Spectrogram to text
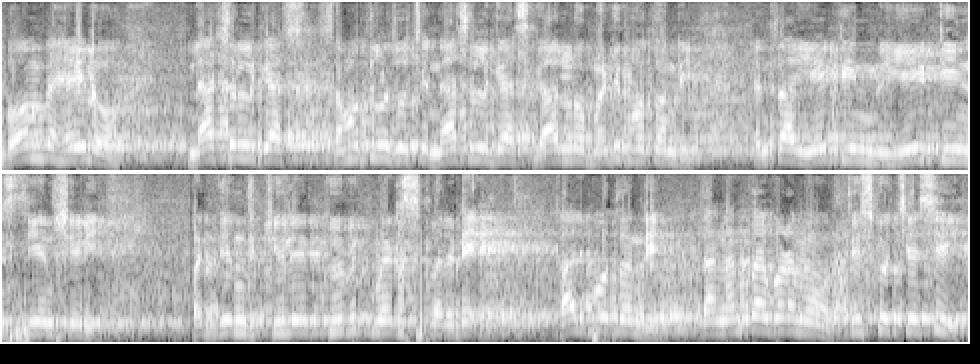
బాంబే హైలో న్యాచురల్ గ్యాస్ సముద్రం నుంచి వచ్చే న్యాచురల్ గ్యాస్ గాలిలో మండిపోతుంది. ఎంత? Eighteen eighteen CMCD. పద్దెనిమిది క్యూలే క్యూబిక్ మీటర్స్ పర్ డే కాలిపోతుంది. దాన్ని అంతా కూడా మేము తీసుకొచ్చేసి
